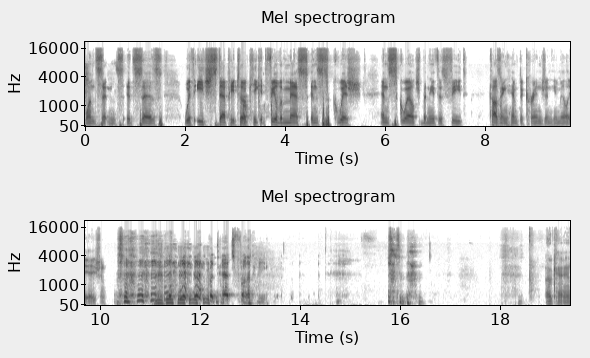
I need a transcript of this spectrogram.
one sentence. It says, "With each step he took, he could feel the mess and squish and squelch beneath his feet, causing him to cringe in humiliation." but that's funny. Okay.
